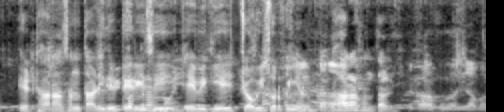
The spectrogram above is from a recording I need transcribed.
ਇਹ 1847 ਦੀ ਢੇਰੀ ਸੀ ਇਹ ਵਿਕੀ ਹੈ ਜੀ 2400 ਰੁਪਈਆ ਨੂੰ। 1847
